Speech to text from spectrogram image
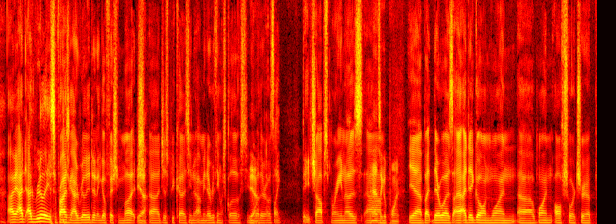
I mean, I, I really surprisingly, I really didn't go fishing much, yeah. uh, just because you know, I mean, everything was closed. You know, yeah. whether it was like bait shops, marinas. Um, yeah, that's a good point. Yeah, but there was I, I did go on one uh, one offshore trip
